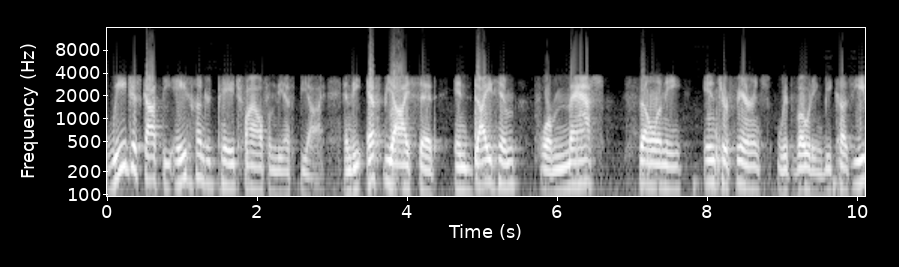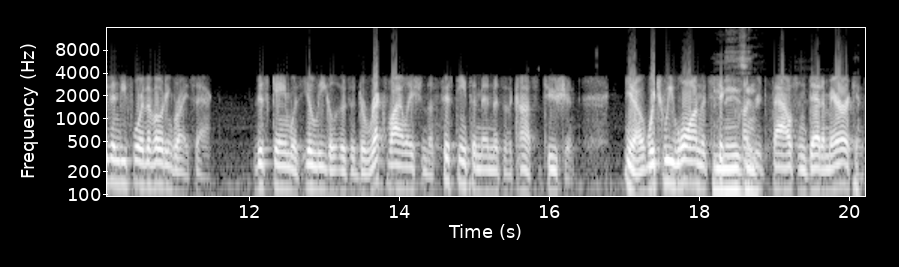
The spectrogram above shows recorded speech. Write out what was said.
we just got the 800-page file from the FBI, and the FBI said indict him for mass felony interference with voting because even before the Voting Rights Act, this game was illegal. It was a direct violation of the 15th Amendment to the Constitution, you know, which we won with 600,000 dead Americans.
